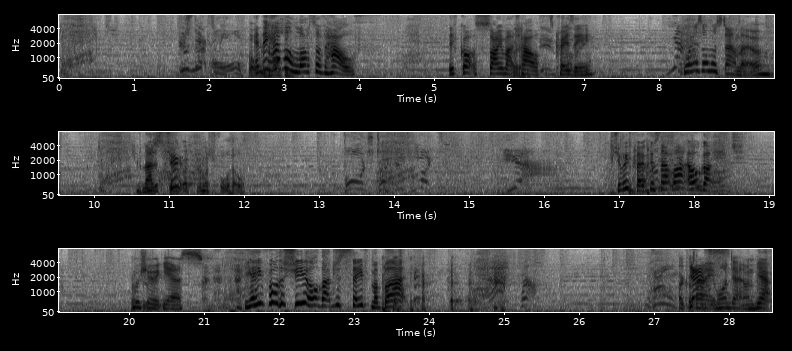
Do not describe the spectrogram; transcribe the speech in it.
that. Is that all? Oh, And they have a lot of health. They've got so much health. It's crazy. One is almost down though. That is He's still true. got pretty much full health. Forge Titan's might! Yeah! Should we focus that one? Oh god. We should, yes. Yay for the shield. That just saved my butt. I got Alright, one down. yeah.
